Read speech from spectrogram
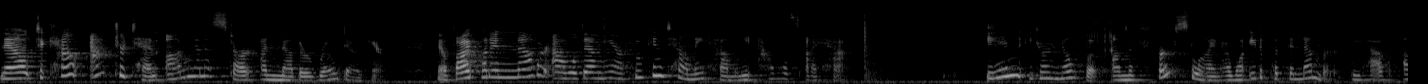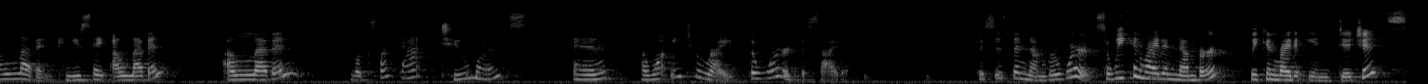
Now to count after 10, I'm gonna start another row down here. Now if I put another owl down here, who can tell me how many owls I have? In your notebook, on the first line, I want you to put the number. We have 11. Can you say 11? 11 looks like that, two ones. And I want you to write the word beside it. This is the number word. So we can write a number, we can write it in digits,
